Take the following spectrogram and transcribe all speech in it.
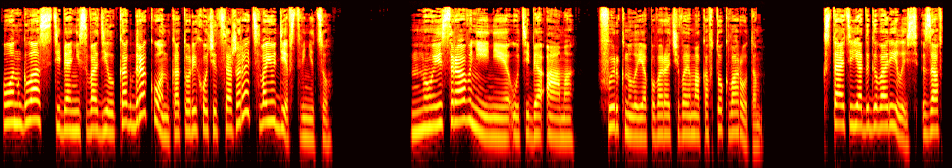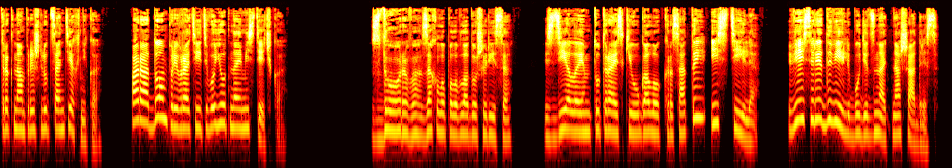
«Он глаз с тебя не сводил, как дракон, который хочет сожрать свою девственницу». «Ну и сравнение у тебя, Ама», — фыркнула я, поворачивая мак-авто к воротам. «Кстати, я договорилась, завтра к нам пришлют сантехника. Пора дом превратить в уютное местечко». «Здорово!» — захлопала в ладоши Риса. «Сделаем тут райский уголок красоты и стиля. Весь Редвиль будет знать наш адрес».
